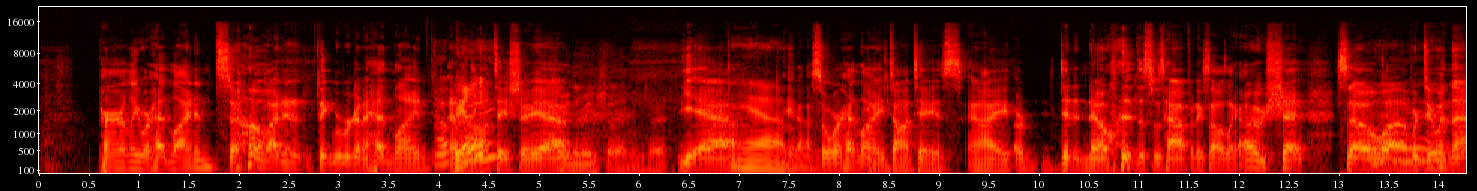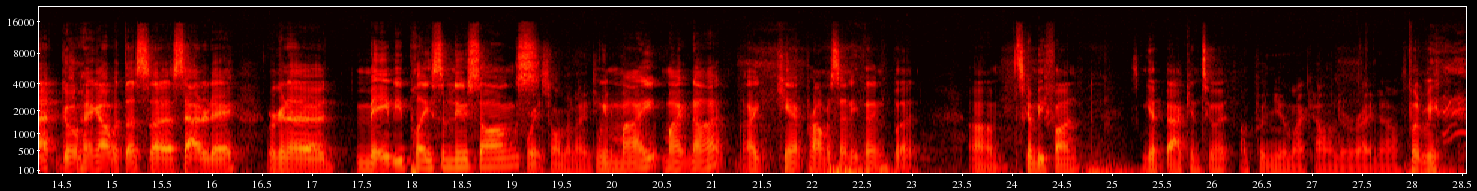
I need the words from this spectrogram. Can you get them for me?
apparently we're headlining, so I didn't think we were gonna headline Oh, at Really? the Dante show. Yeah. the main show. That means right. Yeah. Damn. Yeah. So we're headlining Dante's, and I or didn't know that this was happening, so I was like, oh shit. So uh, we're doing that. Go hang out with us uh, Saturday. We're gonna maybe play some new songs. Wait, so on the 19th. We might, might not. I can't promise anything, but um, it's gonna be fun. Let's get back into it. I'm putting you in my calendar right now. Put me.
